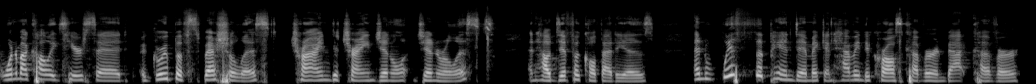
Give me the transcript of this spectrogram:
One of my colleagues here said a group of specialists trying to train general- generalists and how difficult that is. And with the pandemic and having to cross cover and back cover,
